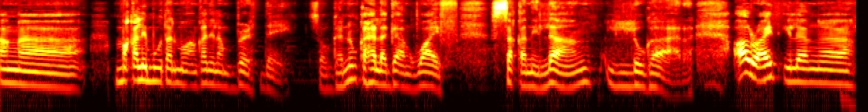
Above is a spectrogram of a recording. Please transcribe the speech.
ang uh, makalimutan mo ang kanilang birthday. So, ganun kahalaga ang wife sa kanilang lugar. Alright, ilang uh,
